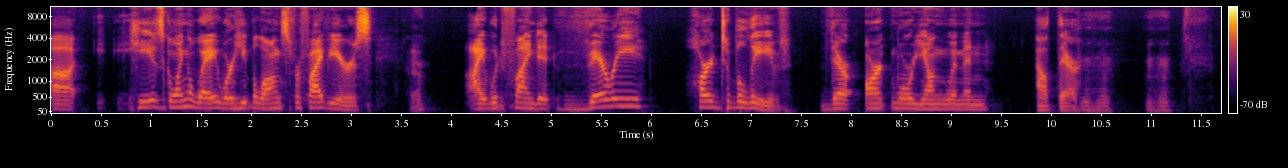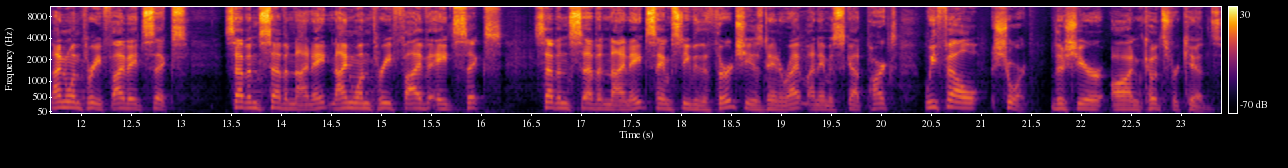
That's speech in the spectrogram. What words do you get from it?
uh, he is going away where he belongs for five years. Okay. I would find it very hard to believe there aren't more young women out there. Mm-hmm. 913 586 7798. 913 586 7798. Sam Stevie III. She is Dana Wright. My name is Scott Parks. We fell short this year on Coats for Kids.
